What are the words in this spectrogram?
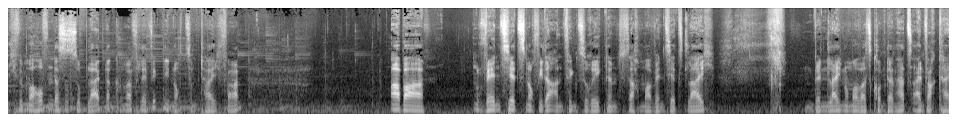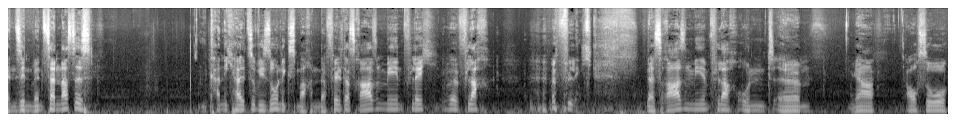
Ich will mal hoffen, dass es so bleibt. Dann können wir vielleicht wirklich noch zum Teich fahren. Aber wenn es jetzt noch wieder anfängt zu regnen, sag mal, wenn es jetzt gleich, wenn gleich nochmal was kommt, dann hat es einfach keinen Sinn. Wenn es dann nass ist, kann ich halt sowieso nichts machen. Da fällt das Rasenmähen flach, äh, flach, flach, das Rasenmähen flach und ähm, ja, auch so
